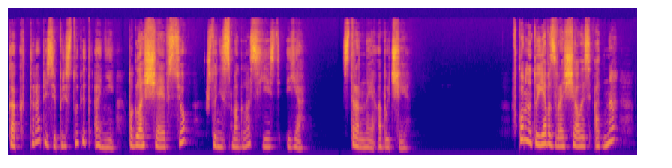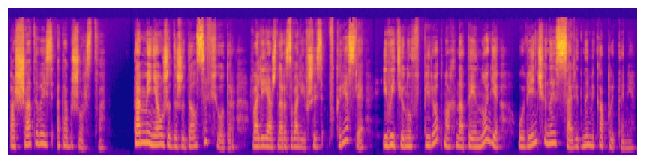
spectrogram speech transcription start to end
как к трапезе приступят они, поглощая все, что не смогла съесть я. Странные обычаи. В комнату я возвращалась одна, пошатываясь от обжорства. Там меня уже дожидался Федор, вальяжно развалившись в кресле и вытянув вперед мохнатые ноги, увенчанные солидными копытами.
